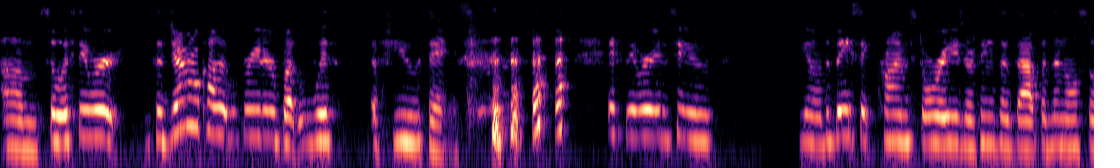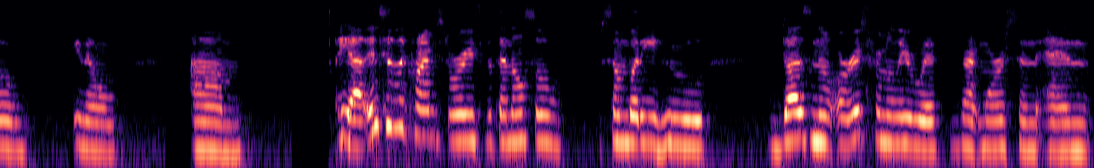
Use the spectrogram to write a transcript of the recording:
Um, so if they were the general comic book reader, but with a few things, if they were into, you know, the basic crime stories or things like that, but then also, you know, um, yeah, into the crime stories, but then also somebody who does know or is familiar with Grant Morrison and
